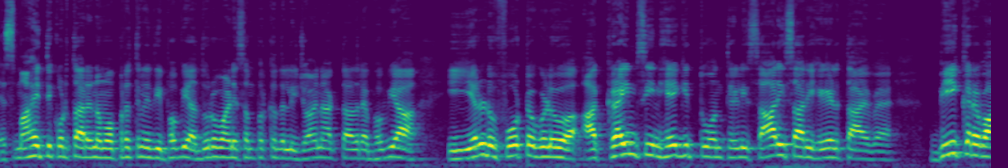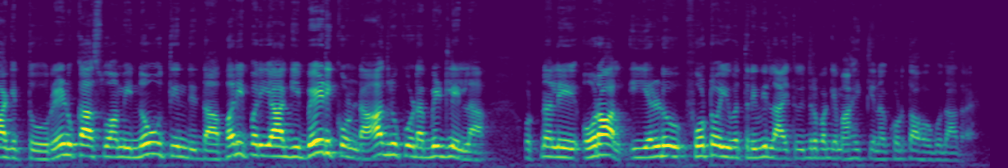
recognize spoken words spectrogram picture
ಎಸ್, ಮಾಹಿತಿ ಕೊಡ್ತಾರೆ ನಮ್ಮ ಪ್ರತಿನಿಧಿ ಭವ್ಯ. ದೂರವಾಣಿ ಸಂಪರ್ಕದಲ್ಲಿ ಜಾಯ್ನ್ ಆಗ್ತಾ ಇದ್ರೆ ಭವ್ಯ, ಈ ಎರಡು ಫೋಟೋಗಳು ಆ ಕ್ರೈಮ್ ಸೀನ್ ಹೇಗಿತ್ತು ಅಂತ ಹೇಳಿ ಸಾರಿ ಸಾರಿ ಹೇಳ್ತಾ ಇವೆ. ಭೀಕರವಾಗಿತ್ತು. ರೇಣುಕಾ ಸ್ವಾಮಿ ನೋವು ತಿಂದಿದ್ದ ಪರಿಪರಿಯಾಗಿ ಬೇಡಿಕೊಂಡ, ಆದರೂ ಕೂಡ ಬಿಡಲಿಲ್ಲ. ಒಟ್ನಲ್ಲಿ ಆಲ್ ಈ ಎರಡು ಫೋಟೋ ಇವತ್ತು ರಿವೀಲ್ ಆಯಿತು. ಇದ್ರ ಬಗ್ಗೆ ಮಾಹಿತಿಯನ್ನು ಕೊಡ್ತಾ ಹೋಗೋದಾದ್ರೆ.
